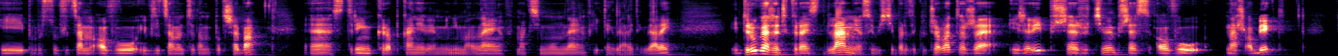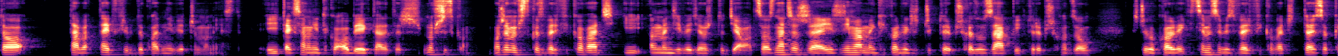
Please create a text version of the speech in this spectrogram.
i po prostu wrzucamy OW i wrzucamy co tam potrzeba. E, string, kropka, nie wiem, minimal length, maximum length i tak dalej, i tak dalej. I druga rzecz, która jest dla mnie osobiście bardzo kluczowa, to że jeżeli przerzucimy przez OW nasz obiekt, to TypeScript dokładnie wie, czym on jest. I tak samo nie tylko obiekt, ale też no wszystko. Możemy wszystko zweryfikować i on będzie wiedział, że to działa. Co oznacza, że jeżeli mamy jakiekolwiek rzeczy, które przychodzą z API, które przychodzą z czegokolwiek, chcemy sobie zweryfikować, czy to jest ok,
